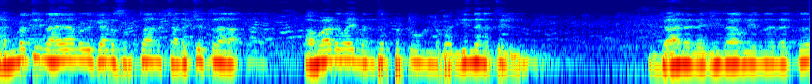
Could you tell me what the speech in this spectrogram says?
അൻപത്തിനാലാമത് കേരള സംസ്ഥാന ചലച്ചിത്ര അവാർഡുമായി ബന്ധപ്പെട്ടുള്ള പരിചിന്തനത്തിൽ ഗാനരചയിതാവ് എന്ന നിലയ്ക്ക്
